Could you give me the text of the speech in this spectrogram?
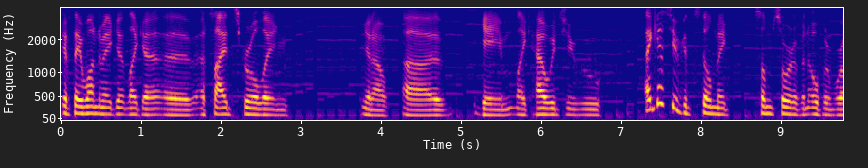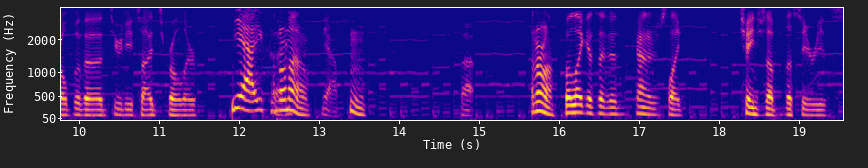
if they wanted to make it like a, a, a side-scrolling, you know, uh, game, like how would you? I guess you could still make some sort of an open world with a 2D side-scroller. Yeah, you could. I don't know. Yeah. Hmm. But I don't know. But like I said, it kind of just like changed up the series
